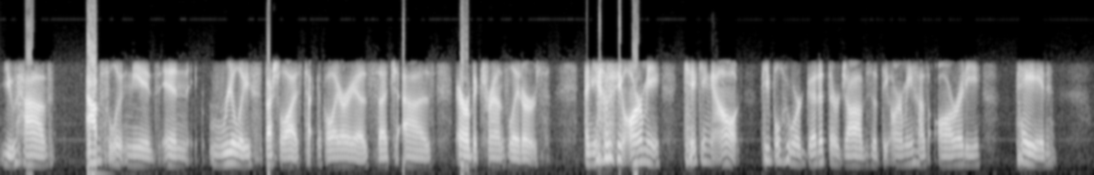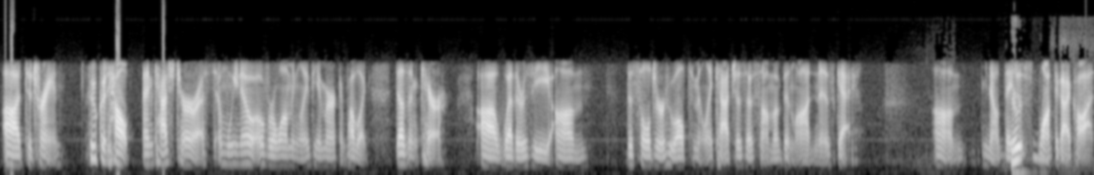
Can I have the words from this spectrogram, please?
You have absolute needs in really specialized technical areas such as Arabic translators. And you have the Army kicking out people who are good at their jobs that the Army has already paid uh, to train, who could help and catch terrorists. And we know overwhelmingly the American public doesn't care uh, whether the um, the soldier who ultimately catches Osama bin Laden is gay. Um, you know, they there, just want the guy caught.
